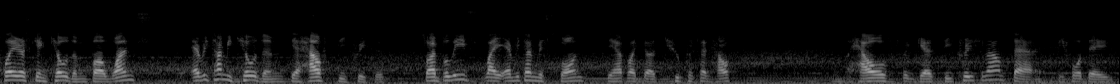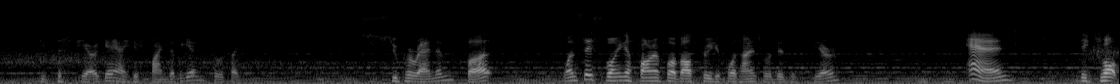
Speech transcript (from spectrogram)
players can kill them, but once, every time you kill them, their health decreases. So I believe like every time they spawn, they have like a 2% health health gets decreased amount that before they disappear again, I have to find them again. So it's like super random. But once they spawn, you can farm them for about three to four times before they disappear. And they drop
